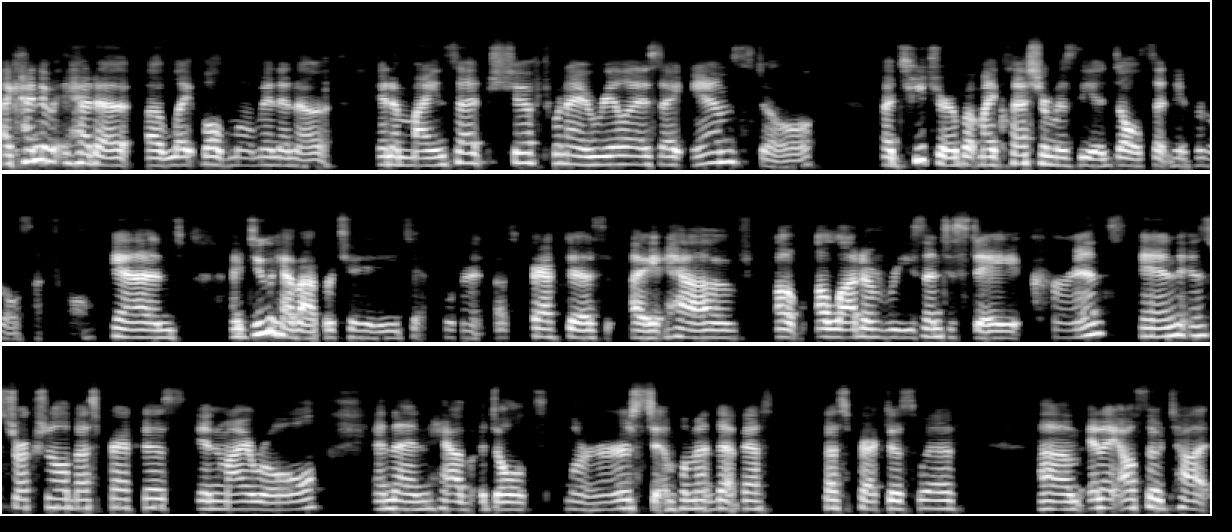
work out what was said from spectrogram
I kind of had a, a light bulb moment and a and a mindset shift when I realized I am still a teacher, but my classroom is the adults at Naperville Central. And I do have opportunity to implement best practice. I have a, a, lot of reason to stay current in instructional best practice in my role, and then have adult learners to implement that best, best practice with. Um, and I also taught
